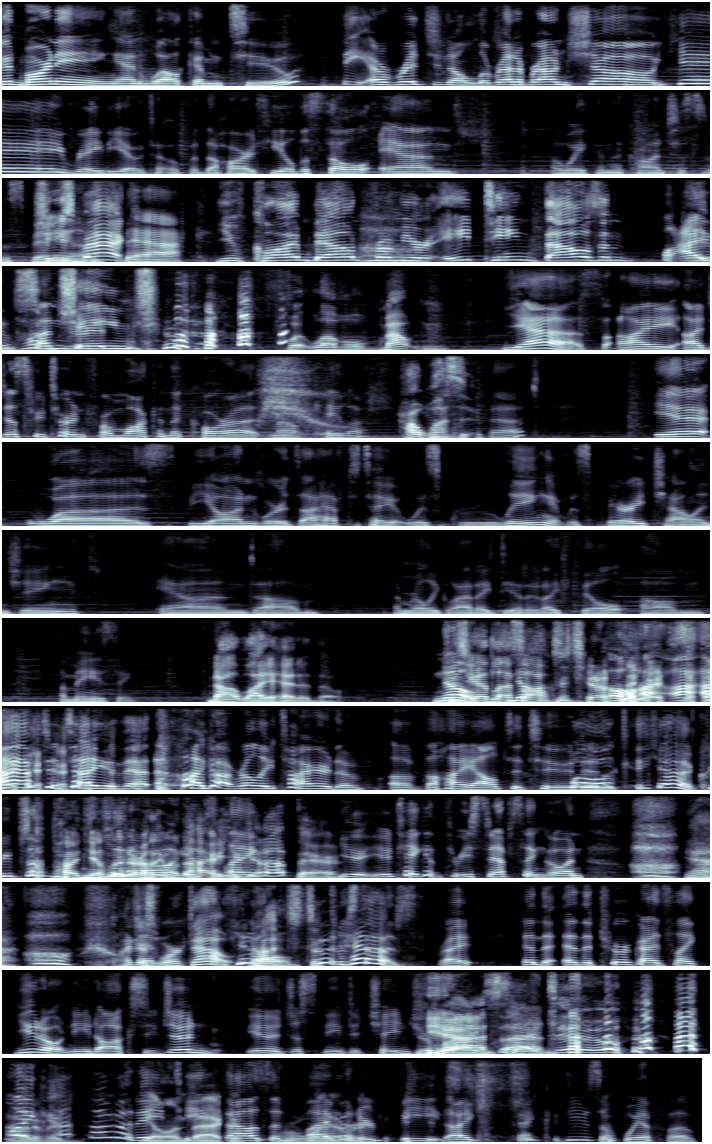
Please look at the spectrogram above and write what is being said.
Good morning and welcome to the original Loretta Brown Show. Yay! Radio to open the heart, heal the soul, and awaken the consciousness. Benny, She's I'm back. Back. You've climbed down from your 18,000 and some 500. change foot level mountain. Yes, I I just returned from walking the Kora at Mount Kailash. How was it? Tibet. It was beyond words. I have to tell you, it was grueling. It was very challenging, and um, I'm really glad I did it. I feel um, amazing. Not lightheaded though. No, you had less no. oxygen up Oh, there, I, I- have to tell you that I got really tired of, of the high altitude. Well, and yeah, it creeps up on you You literally know, when the higher you get up there. you're, you're taking three steps and going, oh, Yeah. Whew, I just and, worked out. You know, I just took three heavens, steps. right? And the and the tour guide's like, you don't need oxygen. You just need to change your Yes, I mindset. do. I'm like, I'm at yelling back if- for 18,500 feet. I, I could use a whiff of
